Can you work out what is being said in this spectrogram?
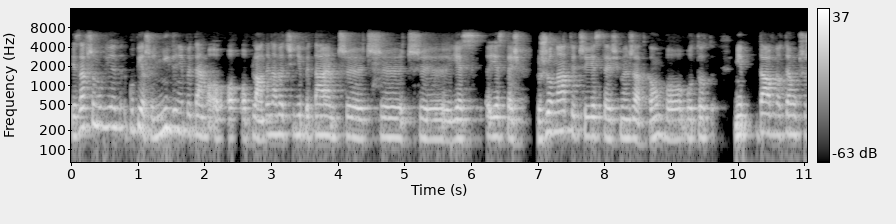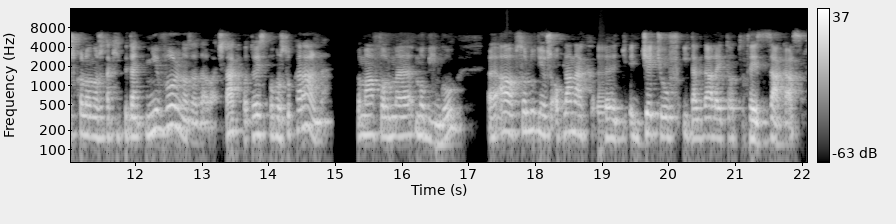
ja zawsze mówiłem, po pierwsze, nigdy nie pytałem o, o, o plany, nawet się nie pytałem, czy, czy, czy jest, jesteś żonaty, czy jesteś mężatką, bo, bo to mnie dawno temu przeszkolono, że takich pytań nie wolno zadawać, tak? Bo to jest po prostu karalne. To ma formę mobbingu, a absolutnie już o planach e, dzieciów i tak dalej, to, to jest zakaz.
